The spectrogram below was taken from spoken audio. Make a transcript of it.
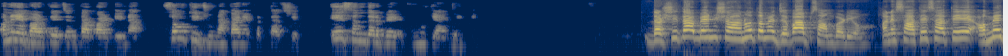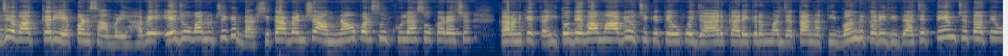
અને એ ભારતીય જનતા પાર્ટીના સૌથી જૂના કાર્યકર્તા છે. એ સંદર્ભે હું ત્યાં ગઈ દર્શિતાબેન શાહનો તમે જવાબ સાંભળ્યો અને સાથે સાથે અમે જે વાત કરી એ પણ સાંભળી. હવે એ જોવાનું છે કે દર્શિતાબેન શાહ આમના ઉપર શું ખુલાસો કરે છે? કારણ કે કહી તો દેવામાં આવ્યું છે કે તેઓ કોઈ જાહેર કાર્યક્રમમાં જતા નથી, બંધ કરી દીધા છે. તેમ છતાં તેઓ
